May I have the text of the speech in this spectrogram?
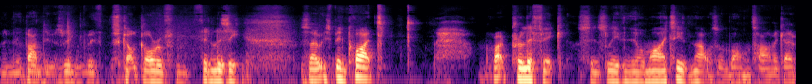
I mean, the band he was in with Scott Gorham from Thin Lizzy. So it's been quite, quite prolific since leaving the Almighty, and that was a long time ago.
